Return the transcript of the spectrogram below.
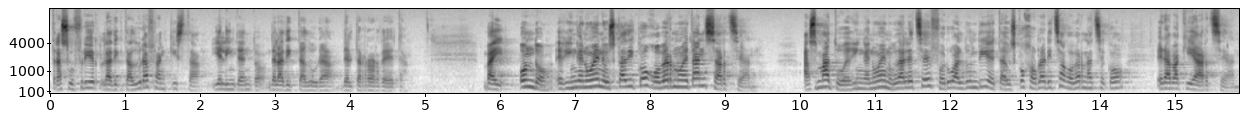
tras sufrir la dictadura franquista y el intento de la dictadura del terror de ETA. Bai, ondo egin genuen Euskadiko gobernuetan sartzean. Asmatu egin genuen udaletxe foru aldundi eta Eusko Jaurlaritza gobernatzeko erabakia hartzean.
